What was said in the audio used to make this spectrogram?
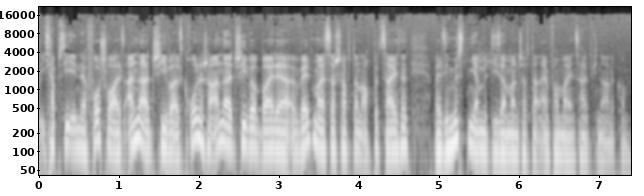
ich habe sie in der Vorschau als Underachiever, als chronischer Underachiever bei der Weltmeisterschaft dann auch bezeichnet, weil sie müssten ja mit dieser Mannschaft dann einfach mal ins Halbfinale kommen.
